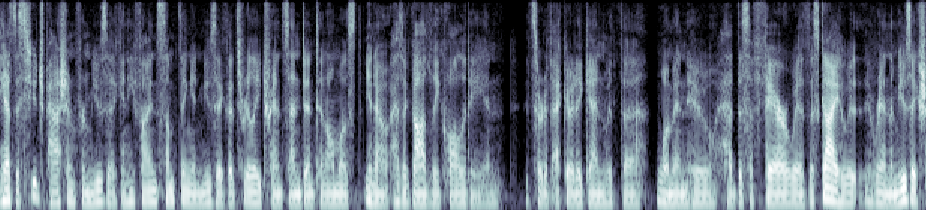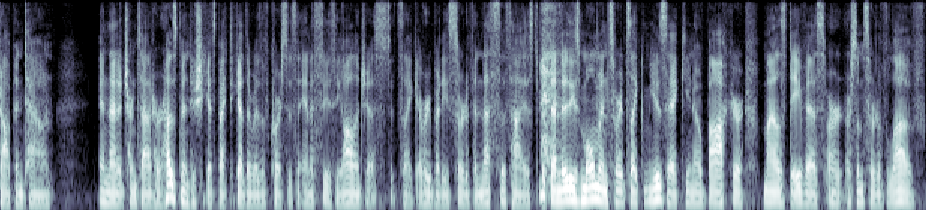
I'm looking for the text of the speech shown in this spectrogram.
He has this huge passion for music, and he finds something in music that's really transcendent and almost, you know, has a godly quality. And it's sort of echoed again with the woman who had this affair with this guy who, who ran the music shop in town. And then it turns out her husband, who she gets back together with, of course, is an anesthesiologist. It's like everybody's sort of anesthetized. But then there are these moments where it's like music, you know, Bach or Miles Davis or, or some sort of love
